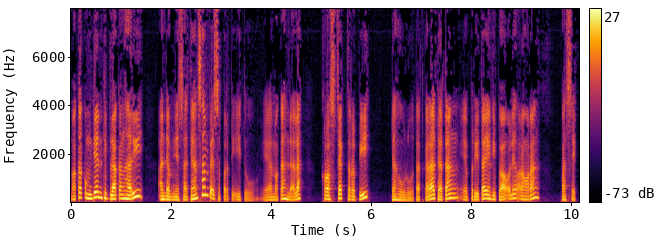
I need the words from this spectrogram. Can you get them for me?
Maka kemudian di belakang hari Anda menyesal. Jangan sampai seperti itu. Ya, maka hendaklah cross check terlebih dahulu tatkala datang ya, berita yang dibawa oleh orang-orang fasik.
